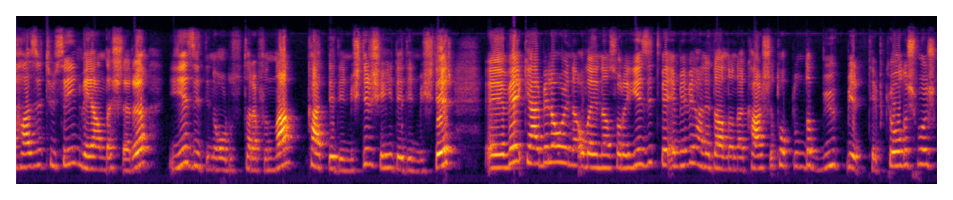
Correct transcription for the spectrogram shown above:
Hazreti Hüseyin ve yandaşları Yezid'in ordusu tarafından katledilmiştir, şehit edilmiştir. E, ve Kerbela olayından sonra Yezid ve Emevi hanedanlığına karşı toplumda büyük bir tepki oluşmuş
